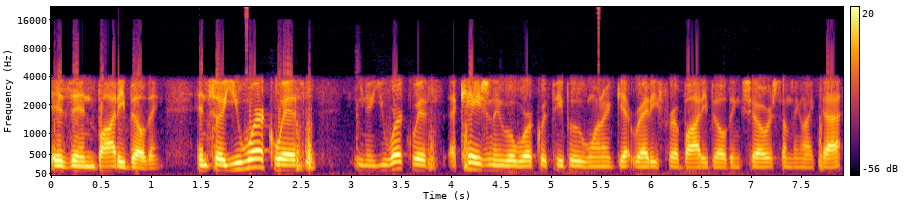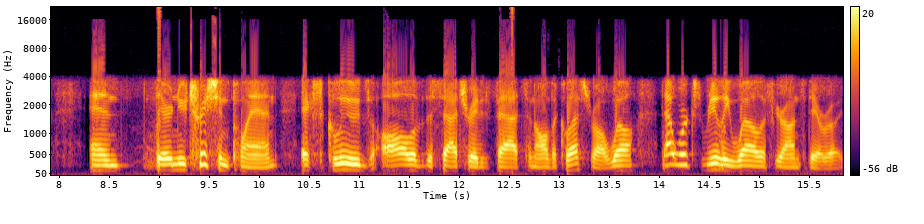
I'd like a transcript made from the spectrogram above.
is in bodybuilding, and so you work with you know you work with occasionally we'll work with people who want to get ready for a bodybuilding show or something like that and their nutrition plan excludes all of the saturated fats and all the cholesterol. Well, that works really well if you're on steroids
